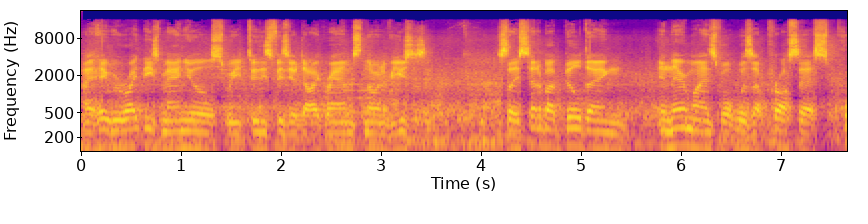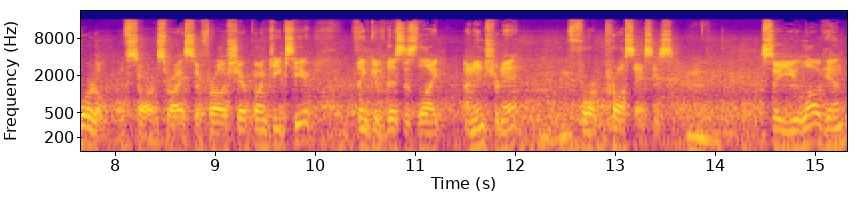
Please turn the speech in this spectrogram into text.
Like, hey, we write these manuals, we do these Visio diagrams, no one ever uses them. So they set about building in their minds what was a process portal of sorts, right? So for all the SharePoint geeks here, think of this as like an intranet mm-hmm. for processes. Mm-hmm. So you log in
